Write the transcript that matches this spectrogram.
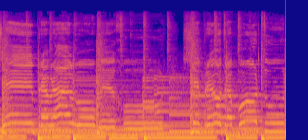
Siempre habrá algo mejor, siempre otra oportunidad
